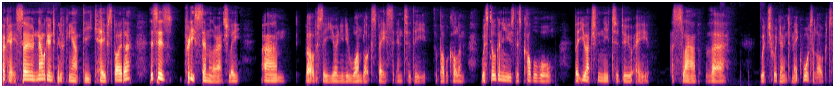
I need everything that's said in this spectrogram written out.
Okay, so now we're going to be looking at the cave spider. This is pretty similar actually, um, but obviously you only need one block space into the, the bubble column. We're still going to use this cobble wall, but you actually need to do a, a slab there which we're going to make waterlogged.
